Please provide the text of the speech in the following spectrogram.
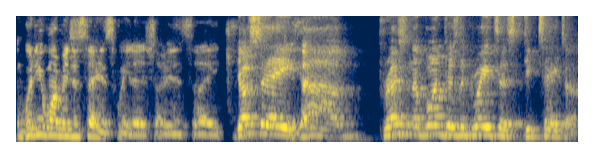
What do you want me to say in Swedish? I mean, it's like just say that... uh, President Obonjo is the greatest dictator.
